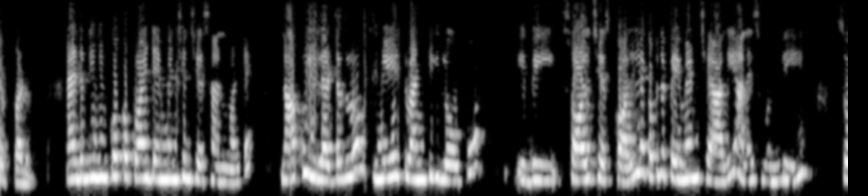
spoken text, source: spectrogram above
చెప్పాడు. అండ్ నేను ఇంకొక పాయింట్ ఏం మెన్షన్ చేశాను అంటే నాకు ఈ లెటర్లో మే ట్వంటీ లోపు ఇది సాల్వ్ చేసుకోవాలి లేకపోతే పేమెంట్ చేయాలి అనేసి ఉంది. So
